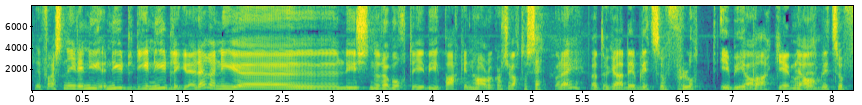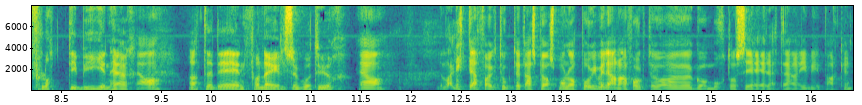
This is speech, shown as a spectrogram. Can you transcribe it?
Det er Forresten, de er ny- de nydelige, de der nye eh, lysene der borte i Byparken. Har dere ikke vært og sett på dem? Vet du hva, Det er blitt så flott i Byparken, Ja. og det er blitt så flott i byen her, Ja. at det er en fornøyelse å gå tur. Ja. Det var litt derfor jeg tok dette spørsmålet opp òg. Jeg vil gjerne ha folk til å gå bort og se dette her i Byparken.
